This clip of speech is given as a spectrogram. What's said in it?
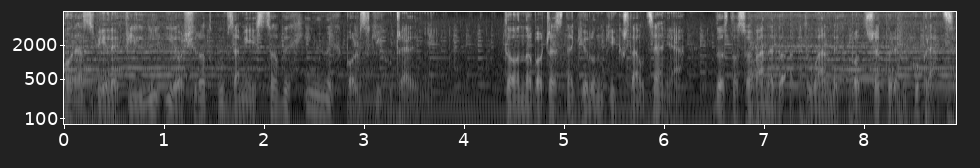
oraz wiele filii i ośrodków zamiejscowych innych polskich uczelni. To nowoczesne kierunki kształcenia dostosowane do aktualnych potrzeb rynku pracy.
